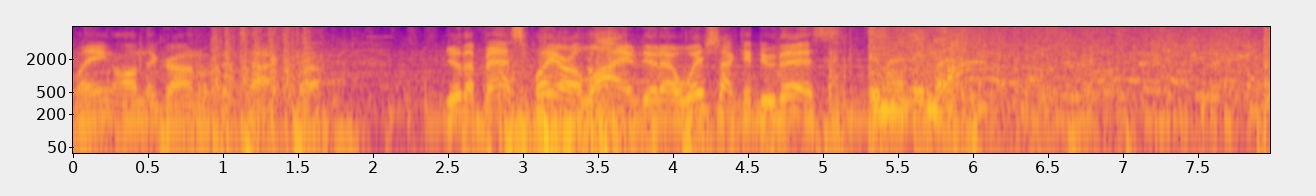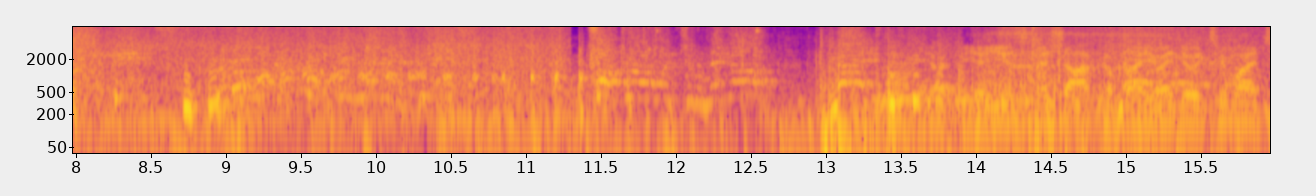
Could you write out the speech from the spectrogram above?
Laying on the ground with attack, bro. You're the best player alive, dude. I wish I could do this. You're, you're using a shotgun, bro. You ain't doing too much.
